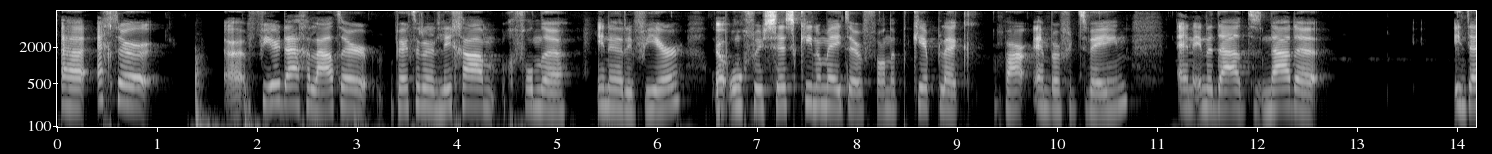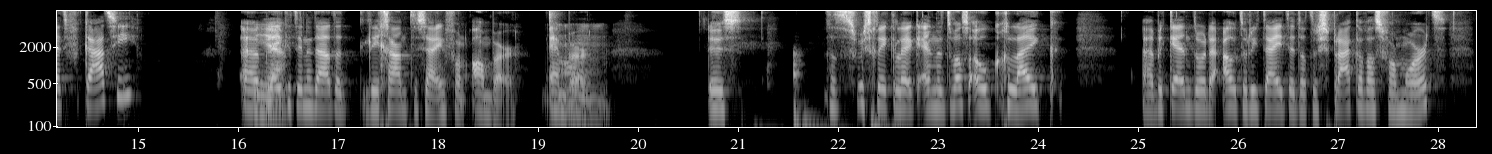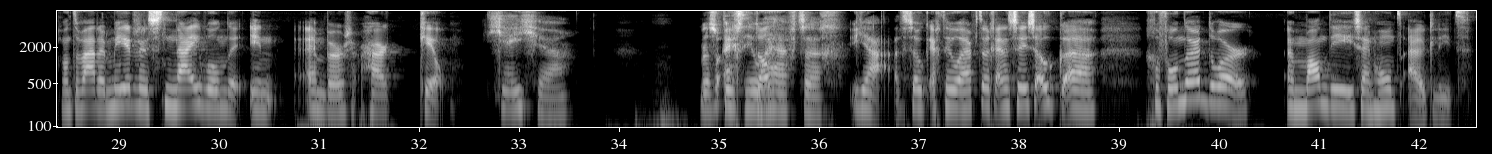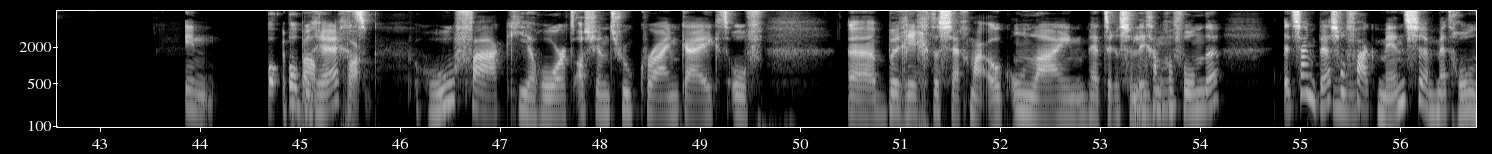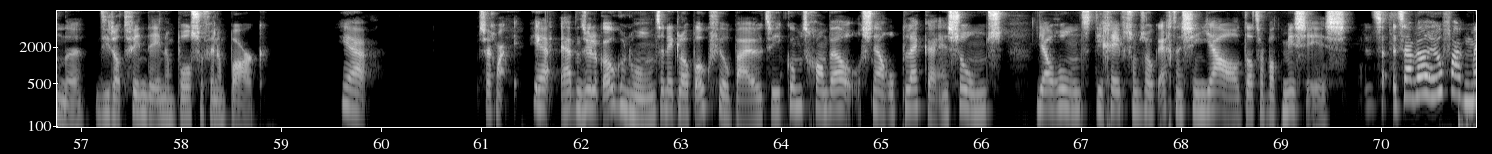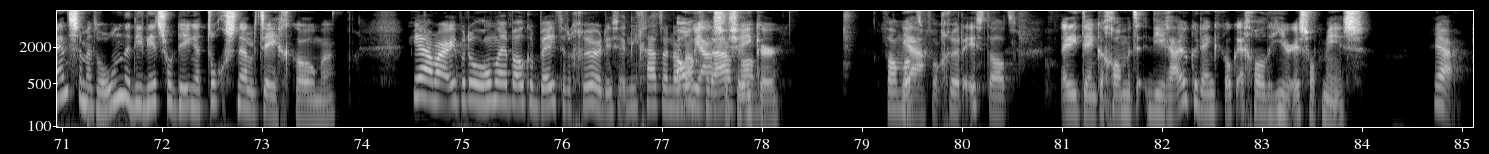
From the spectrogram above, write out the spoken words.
Eh, echter, eh, vier dagen later werd er een lichaam gevonden in een rivier. Op Oh. ongeveer zes kilometer van de parkeerplek waar Amber verdween. En inderdaad, na de identificatie eh, Ja. bleek het inderdaad het lichaam te zijn van Amber. Amber. Oh. Dus dat is verschrikkelijk. En het was ook gelijk eh, bekend door de autoriteiten dat er sprake was van moord. Want er waren meerdere snijwonden in Amber haar keel. Jeetje. Maar dat is wel Dus echt heel dat- heftig. Ja, het is ook echt heel heftig. En ze is ook eh, gevonden door een man die zijn hond uitliet. In oprecht, park. hoe vaak je hoort als je een true crime kijkt of eh, berichten, zeg maar, ook online met er is een lichaam Mhm. gevonden. Het zijn best wel Mhm. vaak mensen met honden die dat vinden in een bos of in een park. Ja, Zeg maar, Ja. ik heb natuurlijk ook een hond en ik loop ook veel buiten. Je komt gewoon wel snel op plekken en soms, jouw hond, die geeft soms ook echt een signaal dat er wat mis is. Het zijn wel heel vaak mensen met honden die dit soort dingen toch sneller tegenkomen. ja, maar ik bedoel, honden hebben ook een betere geur. Dus, en die gaat er dan oh ja, van- zeker. Van, wat Ja. voor geur is dat? En die denken gewoon met die ruiken denk ik ook echt wel hier is wat mis. Ja.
